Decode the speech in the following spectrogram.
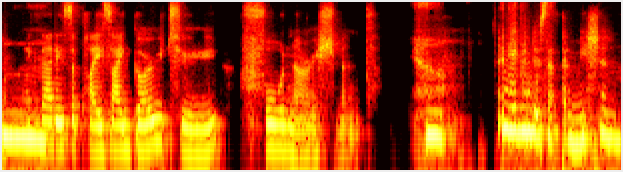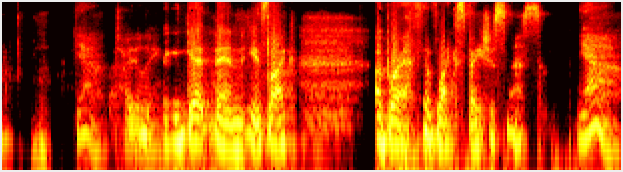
Like Mm, that is a place I go to for nourishment. yeah and even just that permission Yeah, totally. that you get then is like a breath of like spaciousness Yeah.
